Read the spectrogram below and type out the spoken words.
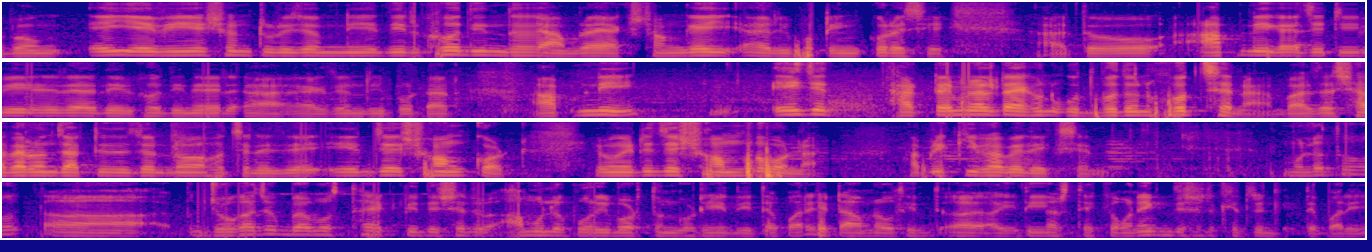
এবং এই এভিয়েশন ট্যুরিজম নিয়ে দীর্ঘদিন ধরে আমরা একসঙ্গেই রিপোর্টিং করেছি। তো আপনি গাজী টিভির দীর্ঘদিনের একজন রিপোর্টার আপনি এই যে থার্ড টার্মিনালটা এখন উদ্বোধন হচ্ছে না বা যে সাধারণ যাত্রীদের জন্য হচ্ছে না, যে এর যে সংকট এবং এটির যে সম্ভাবনা, আপনি কীভাবে দেখছেন? মূলত যোগাযোগ ব্যবস্থা একটি দেশের আমূল পরিবর্তন ঘটিয়ে দিতে পারে। এটা আমরা অতীত ইতিহাস থেকে অনেক দেশের ক্ষেত্রে দেখতে পারি।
